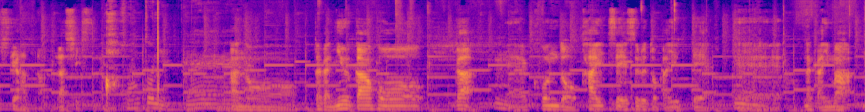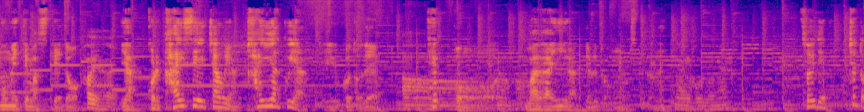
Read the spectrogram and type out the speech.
してはったらしいですね。あ本当に。へえあのだから入管法が、うん。えー今度改正するとか言って、えーなんか今揉めてますけどはいはい。いやこれ改正ちゃうやん解約やんっていうことで結構うん話題になってると思うんですけどね。なるほどね。それでちょっと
